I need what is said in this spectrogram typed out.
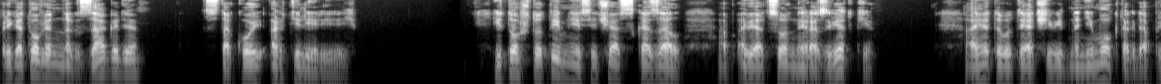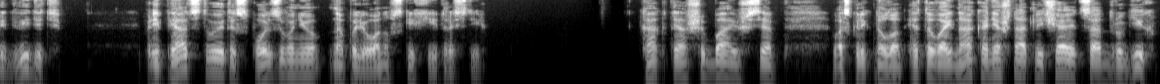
приготовленных загодя с такой артиллерией. И то, что ты мне сейчас сказал об авиационной разведке, а этого ты, очевидно, не мог тогда предвидеть, препятствует использованию наполеоновских хитростей. «Как ты ошибаешься!» — воскликнул он. «Эта война, конечно, отличается от других»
